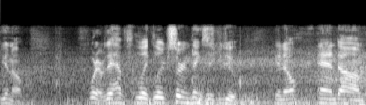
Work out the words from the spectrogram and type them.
you know, whatever. They have like, like certain things that you can do. You know, and um,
